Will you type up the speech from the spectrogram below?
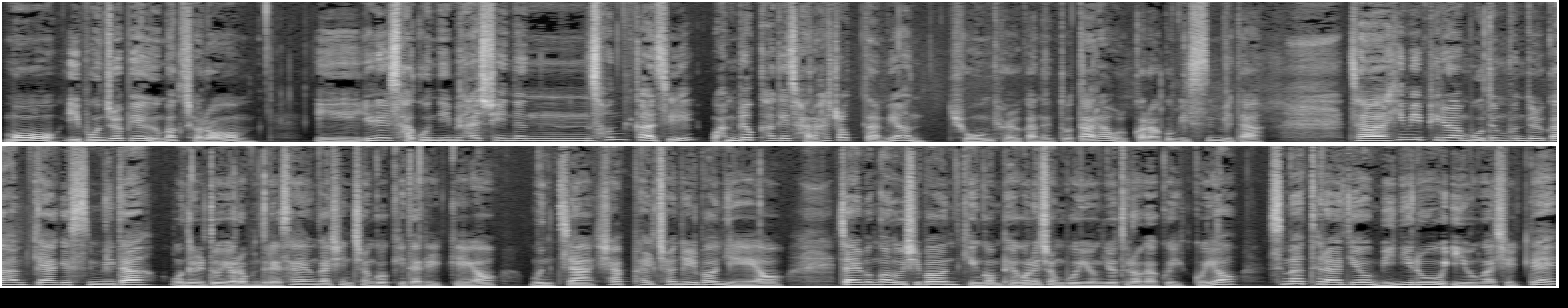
뭐, 이 본조비의 음악처럼 이 1149님이 할 수 있는 선까지 완벽하게 잘 하셨다면 좋은 결과는 또 따라올 거라고 믿습니다. 자, 힘이 필요한 모든 분들과 함께 하겠습니다. 오늘도 여러분들의 사연과 신청곡 기다릴게요. 문자 샵 8001번이에요. 짧은 건 50원, 긴 건 100원의 정보 이용료 들어가고 있고요. 스마트 라디오 미니로 이용하실 때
